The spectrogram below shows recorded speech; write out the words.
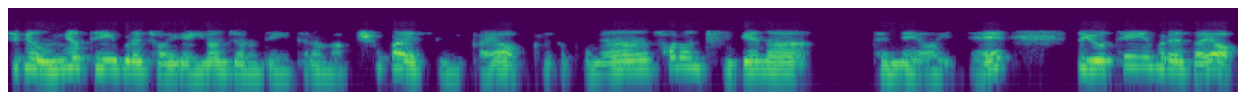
지금 음료 테이블에 저희가 이런저런 데이터를 막 추가했으니까요. 그래서 보면 32개나 됐네요, 이제. 이 테이블에서요.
